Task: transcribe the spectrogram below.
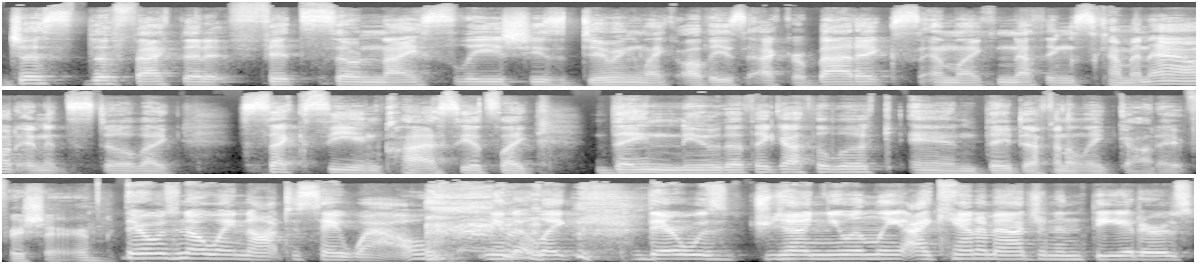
just the fact that it fits so nicely. She's doing like all these acrobatics and like nothing's coming out and it's still like sexy and classy. It's like they knew that they got the look and they definitely got it for sure. There was no way not to say wow. You know, like there was genuinely, I can't imagine in theaters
